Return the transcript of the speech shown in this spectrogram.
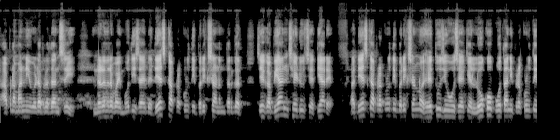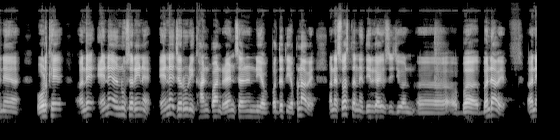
આપણા માનનીય વડાપ્રધાન શ્રી નરેન્દ્રભાઈ મોદી સાહેબે દેશ કા પ્રકૃતિ પરીક્ષણ અંતર્ગત જે એક અભિયાન છેડ્યું છે ત્યારે આ દેશ કા પ્રકૃતિ પરીક્ષણનો હેતુ જ એવું છે કે લોકો પોતાની પ્રકૃતિને ઓળખે અને એને અનુસરીને એને જરૂરી ખાનપાન, રહેણ સહેણની પદ્ધતિ અપનાવે અને સ્વસ્થ અને દીર્ઘાયુષી જીવન બનાવે. અને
